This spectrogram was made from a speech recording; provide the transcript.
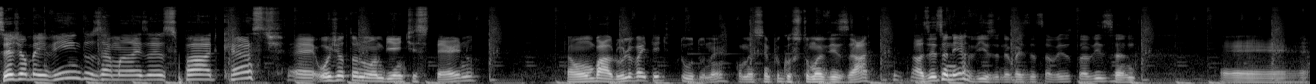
Sejam bem-vindos a mais esse podcast. É, hoje eu estou num ambiente externo, então um barulho vai ter de tudo, né? Como eu sempre costumo avisar. Às vezes eu nem aviso, né? Mas dessa vez eu estou avisando. É...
